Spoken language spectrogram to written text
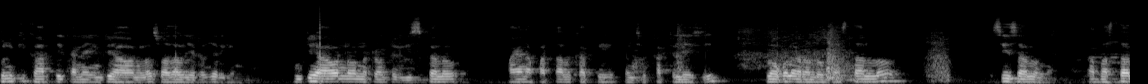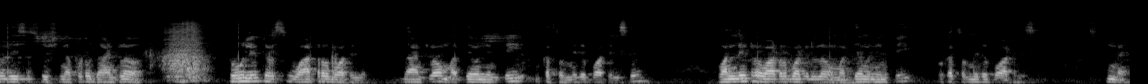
తునికి కార్తీక్ అనే ఇంటి ఆవరణలో సోదాలు చేయడం జరిగింది. ఇంటి ఆవరణలో ఉన్నటువంటి ఇసుకలో పైన పట్టాలు కప్పి కొంచెం కట్టెలేసి లోపల రెండు బస్తాల్లో సీసాలు ఉన్నాయి. ఆ బస్తాలు తీసి చూసినప్పుడు దాంట్లో టూ లీటర్స్ వాటర్ బాటిల్ దాంట్లో మద్యం నింపి ఒక తొమ్మిది బాటిల్స్ వన్ లీటర్ వాటర్ బాటిల్లో మద్యం నింపి ఒక తొమ్మిది బాటిల్స్ ఉన్నాయి.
